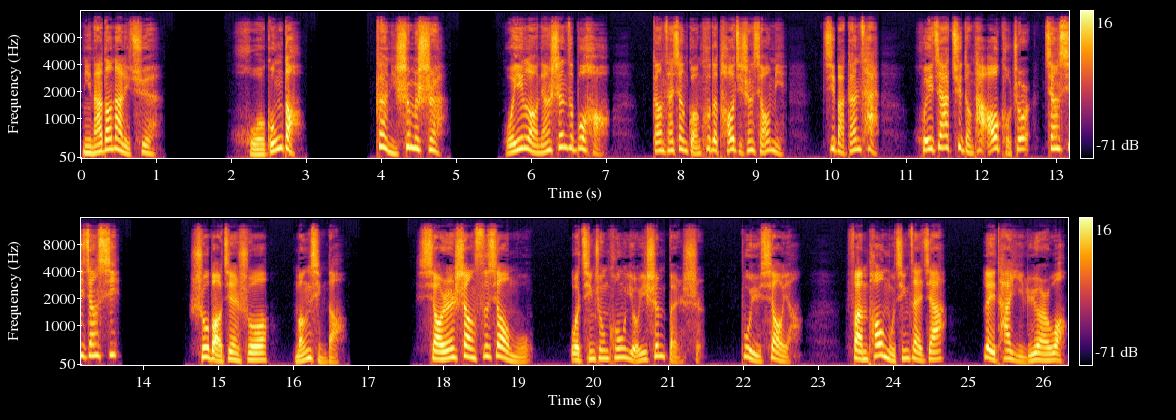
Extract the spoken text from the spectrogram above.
你拿到那里去？”火攻道：“干你什么事？我因老娘身子不好，刚才向管库的讨几升小米，几把干菜，回家去等他熬口粥儿，将息将息。”叔宝见说，猛醒道：“小人上司孝母，我秦琼空有一身本事，不予孝养，反抛母亲在家，累他以驴而忘。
